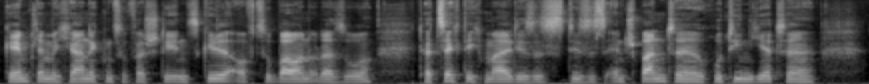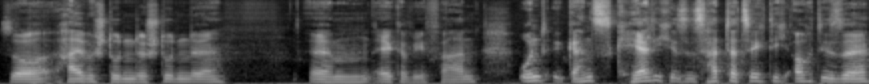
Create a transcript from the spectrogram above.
Gameplay-Mechaniken zu verstehen, Skill aufzubauen oder so. Tatsächlich mal dieses, dieses entspannte, routinierte, so halbe Stunde, Stunde ähm, LKW fahren. Und ganz herrlich ist, es hat tatsächlich auch diese,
